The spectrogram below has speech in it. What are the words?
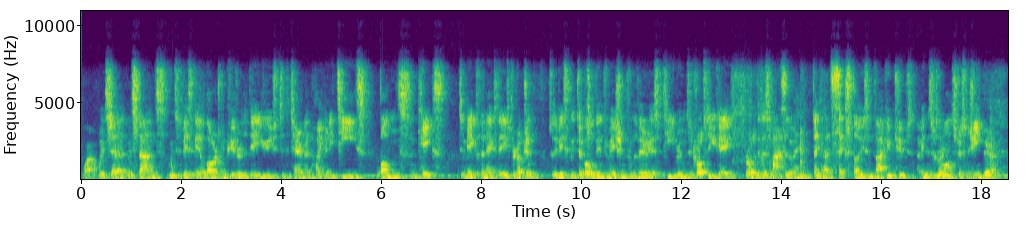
Wow. which uh, which stands which is basically a large computer that they use to determine how many teas, buns, and cakes to make for the next day's production. So they basically took all the information from the various tea rooms across the UK, brought it to this massive. I think it had six thousand vacuum tubes. I mean, this was a monstrous machine, Yeah.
